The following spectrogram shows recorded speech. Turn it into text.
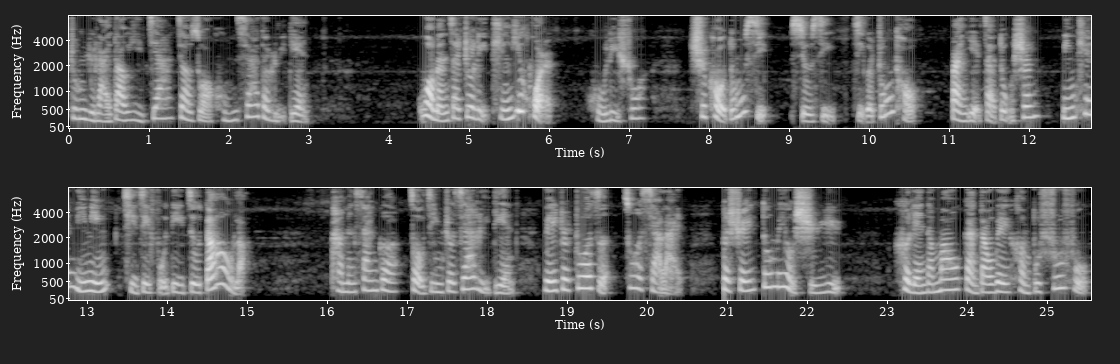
终于来到一家叫做红虾的旅店。我们在这里停一会儿，狐狸说：“吃口东西，休息几个钟头。半夜再动身，明天黎明，奇迹福地就到了。”他们三个走进这家旅店，围着桌子坐下来，可谁都没有食欲。可怜的猫感到胃很不舒服，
